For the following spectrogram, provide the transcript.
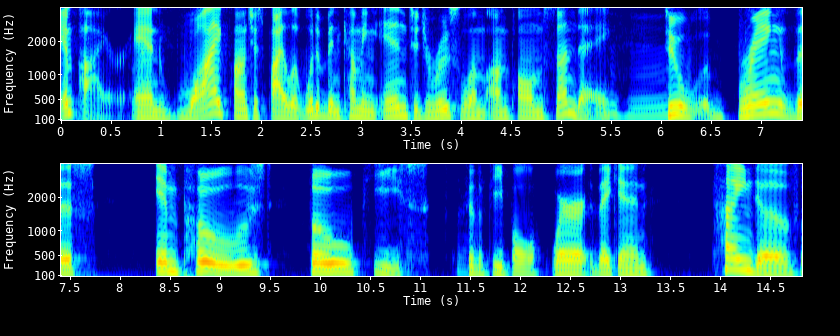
empire right. and why Pontius Pilate would have been coming into Jerusalem on Palm Sunday mm-hmm. to bring this imposed faux peace right. to the people where they can kind of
